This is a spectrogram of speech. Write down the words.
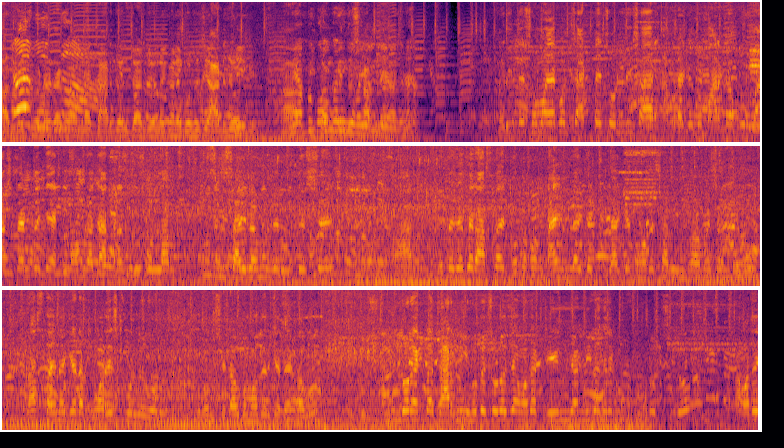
আর পেছনে দেখো আমরা চারজন চারজন এখানে বসেছি, আটজন। আর প্রীতম কিন্তু সামনে আছে। ঘড়িতে সময় এখন চারটে চল্লিশ, আর আমরা কিন্তু মার্কাপুর বাস স্ট্যান্ড থেকে এখন আমরা যাত্রা শুরু করলাম। সাইলামের উদ্দেশ্যে আর যেতে যেতে রাস্তায় কতক্ষণ টাইম লাগছে কী লাগছে তোমাদের সব ইনফরমেশন দেবো। রাস্তায় নাকি একটা ফরেস্ট করবে বড়, এবং সেটাও তোমাদেরকে দেখাবো। খুব সুন্দর একটা জার্নি হতে চলেছে আমাদের ট্রেন জার্নিটা যেরকম সুন্দর ছিল। আমাদের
